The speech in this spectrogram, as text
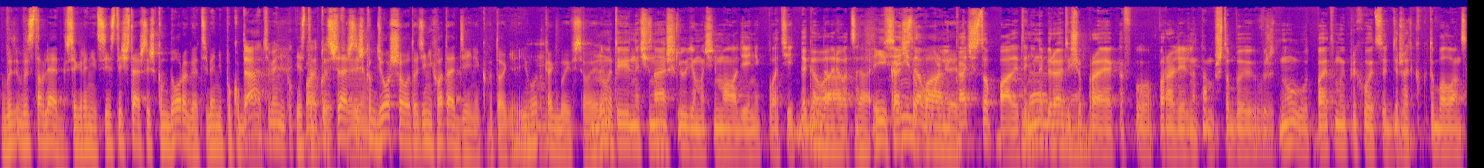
вы- выставляет все границы. Если ты считаешь слишком дорого, тебя не покупают. Да, тебя не покупают, Если то ты есть считаешь ты- слишком дешево, то тебе не хватает денег в итоге. И вот как бы и все. И Ну, рынок- ты начинаешь людям очень мало денег платить, договариваться. Да, да. И Все качество недовольны, падает. качество падает. Они Да, набирают да, еще да. проектов по- параллельно, там, чтобы выжить. Ну, вот поэтому и приходится держать какой-то баланс.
